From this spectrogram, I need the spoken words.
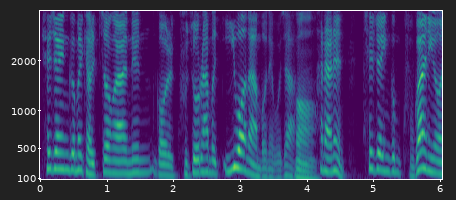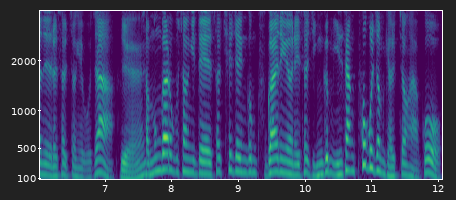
최저임금을 결정하는 걸 구조를 한번 이원화 한번 해보자. 어. 하나는 최저임금 구간위원회를 설정해보자. 예. 전문가로 구성이 돼서 최저임금 구간위원회에서 임금 인상 폭을 좀 결정하고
